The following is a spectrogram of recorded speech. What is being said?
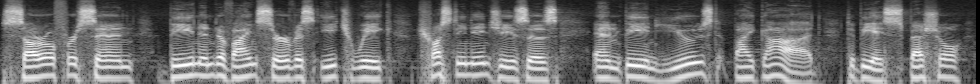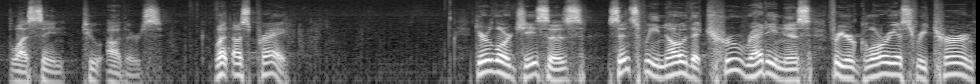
sorrow for sin, being in divine service each week, trusting in Jesus, and being used by God to be a special blessing to others. Let us pray. Dear Lord Jesus, since we know that true readiness for your glorious return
